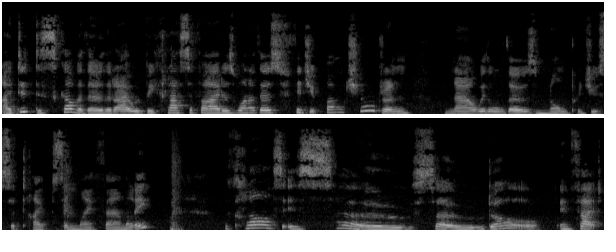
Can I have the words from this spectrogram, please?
I did discover, though, that I would be classified as one of those fidget bum children, now with all those non producer types in my family. The class is so, so dull. In fact,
